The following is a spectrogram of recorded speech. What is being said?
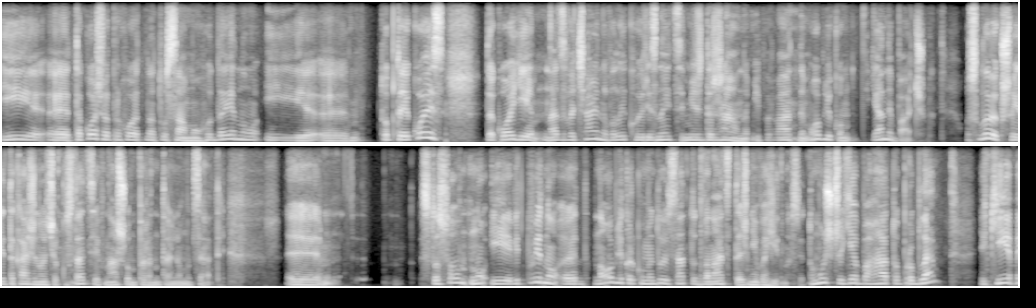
і е, також ви приходите на ту саму годину, і тобто якоїсь такої надзвичайно великої різниці між державним і приватним обліком я не бачу. Особливо, якщо є така жіноча констація в нашому перинатальному центрі. Стосовно ну і відповідно на облік рекомендують стати 12 тижнів вагітності, тому що є багато проблем, які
